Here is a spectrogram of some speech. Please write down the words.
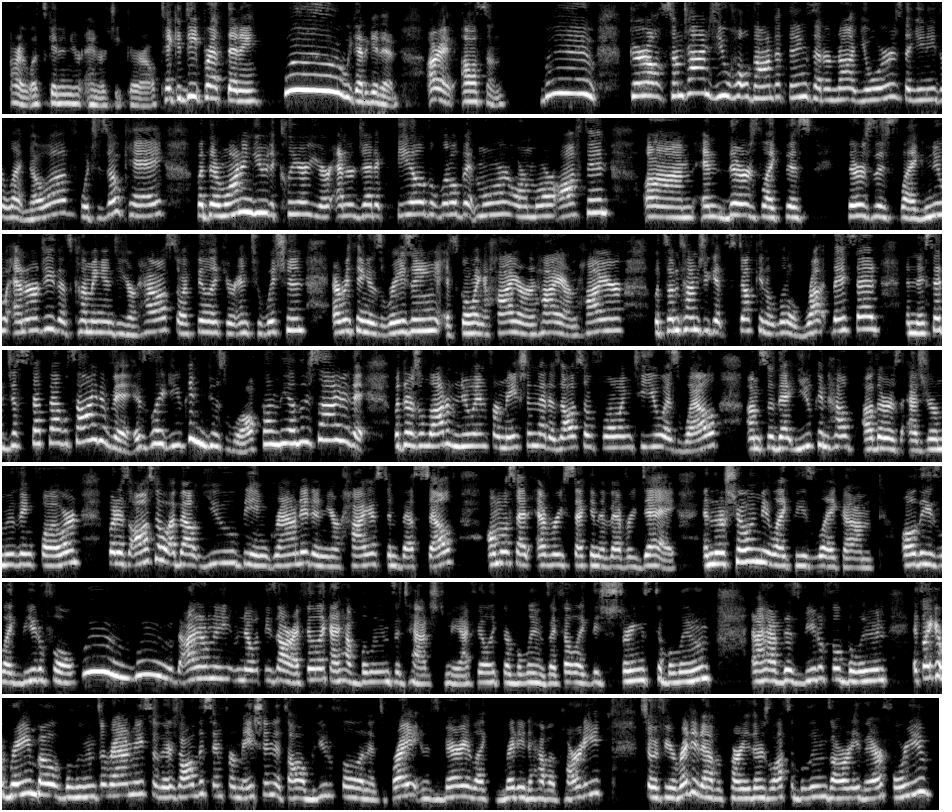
All right, let's get in your energy, girl. Take a deep breath, Denny. Woo! We got to get in. All right, awesome. Woo! Girl, sometimes you hold on to things that are not yours that you need to let go of, which is okay, but they're wanting you to clear your energetic field a little bit more or more often. Um, and there's like this there's this like new energy that's coming into your house. So I feel like your intuition, everything is raising, it's going higher and higher and higher. But sometimes you get stuck in a little rut, they said, and they said just step outside of it. It's like you can just walk on the other side of it. But there's a lot of new information that is also flowing to you as well, um, so that you can help others as you're moving forward. But it's also about you being grounded in your highest and best self almost at every second of every day. And they're showing me like these like um all these like beautiful woo woo. I don't even know what these are. I feel like I have balloons attached to me. I feel like they're balloons. I feel like these strings to balloons, and I have this beautiful balloon. It's like a rainbow of balloons around me. So there's all this information. It's all beautiful and it's bright and it's very like ready to have a party. So if you're ready to have a party, there's lots of balloons already there for you.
